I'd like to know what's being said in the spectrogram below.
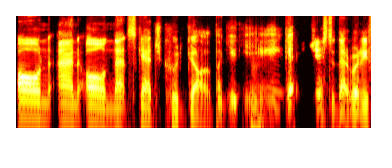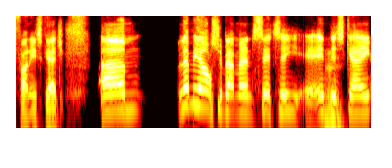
On and on that sketch could go. But you, Mm. you get the gist of that really funny sketch. Um, let me ask you about Man City in this game.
